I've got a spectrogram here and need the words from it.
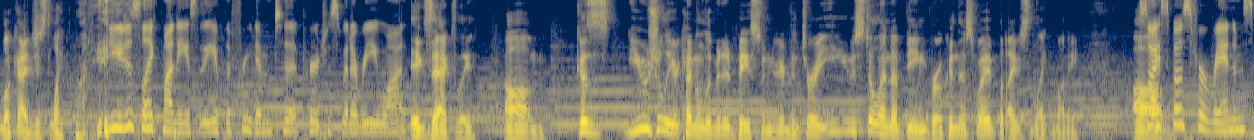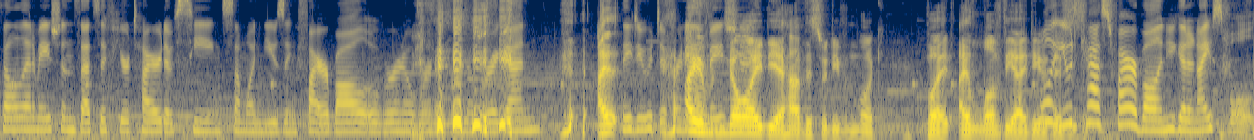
Look, I just like money. You just like money, so that you have the freedom to purchase whatever you want. exactly. Um, because usually you're kind of limited based on your inventory. You still end up being broken this way, but I just like money. So I Um, suppose for random spell animations, that's if you're tired of seeing someone using Fireball over and over and over and over again. I They do a different I have no idea how this would even look, but I love the idea Well, of this. you would cast Fireball and you get an Ice Bolt.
